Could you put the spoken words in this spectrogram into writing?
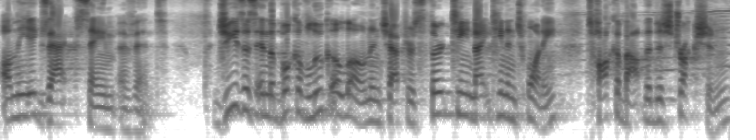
on the exact same event. Jesus, in the book of Luke alone, in chapters 13, 19, and 20, talk about the destruction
